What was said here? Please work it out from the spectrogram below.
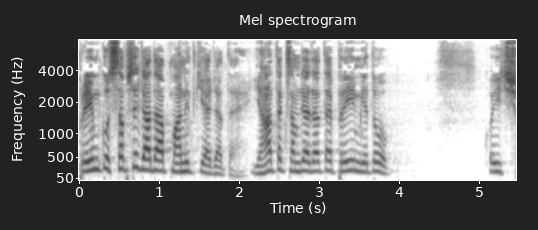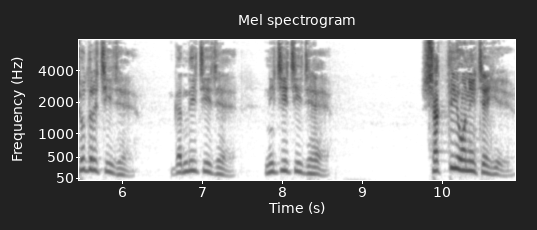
प्रेम को सबसे ज़्यादा अपमानित किया जाता है। यहाँ तक समझा जाता है प्रेम ये तो कोई शुद्र चीज़ है, गंदी चीज़ है, नीची चीज़ है, शक्ति होनी चाहिए।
